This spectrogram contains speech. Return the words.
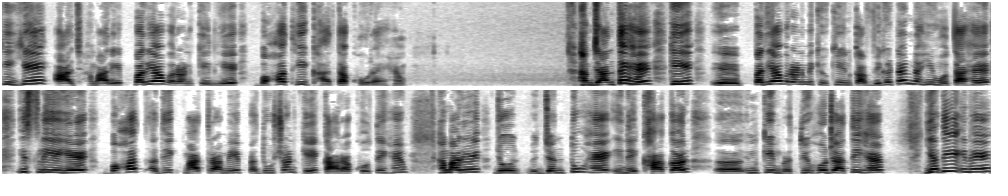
कि ये आज हमारे पर्यावरण के लिए बहुत ही घातक हो रहे हैं। हम जानते हैं कि पर्यावरण में क्योंकि इनका विघटन नहीं होता है, इसलिए ये बहुत अधिक मात्रा में प्रदूषण के कारक होते हैं। हमारे जो जंतु हैं, इन्हें खाकर इनकी मृत्यु हो जाती है। यदि इन्हें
